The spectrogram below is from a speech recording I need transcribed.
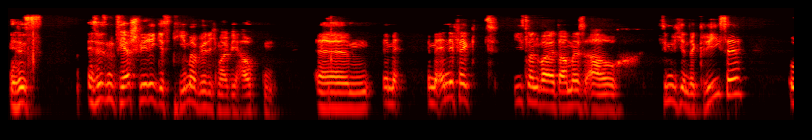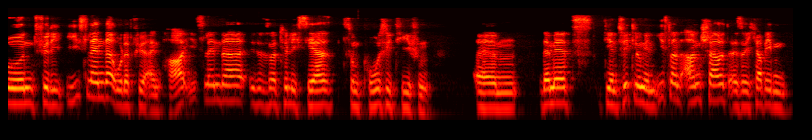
es ist, es ist ein sehr schwieriges Thema, würde ich mal behaupten. Ähm, im, Im Endeffekt, Island war ja damals auch ziemlich in der Krise und für die Isländer oder für ein paar Isländer ist es natürlich sehr zum Positiven. Ähm, wenn man jetzt die Entwicklung in Island anschaut, also ich habe eben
